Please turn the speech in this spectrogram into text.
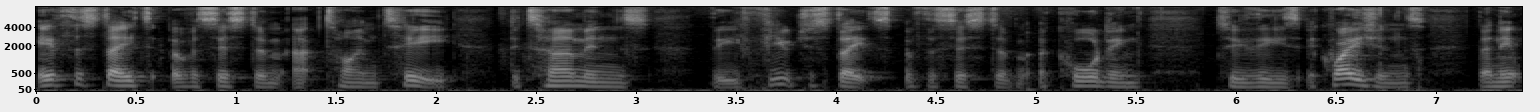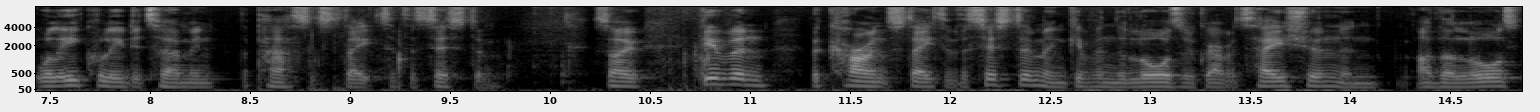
if the state of a system at time t determines the future states of the system according to these equations, then it will equally determine the past states of the system. So given the current state of the system and given the laws of gravitation and other laws,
